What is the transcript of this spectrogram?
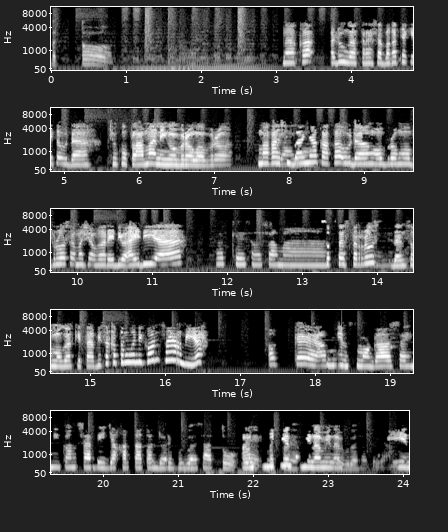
betul. Nah kak aduh nggak kerasa banget ya kita udah cukup lama nih ngobrol-ngobrol makasih ya, banyak ya. kakak udah ngobrol-ngobrol sama Syama Radio ID ya Oke, sama-sama. Sukses terus ya. dan semoga kita bisa ketemu di konser nih ya. Oke, amin. Semoga saya ini konser di Jakarta tahun 2021. Amin, eh, betul ya? amin, amin, amin. 2021 ya. Amin.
